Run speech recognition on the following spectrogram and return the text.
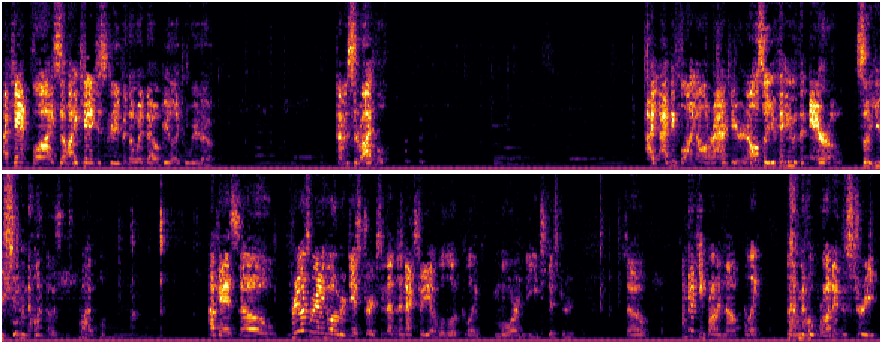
I can't fly, so I can't just creep in the window and be like a weirdo. I'm in survival. I, would be flying all around here. And also, you hit me with an arrow, so you should have known I was in survival. Okay, so pretty much we're to go over districts, and then the next video will look like more into each district. So, I'm to keep running, though. I like, I'm to run in the street.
